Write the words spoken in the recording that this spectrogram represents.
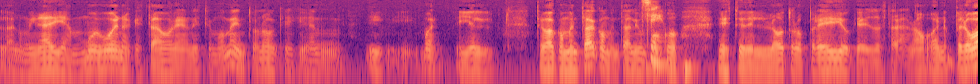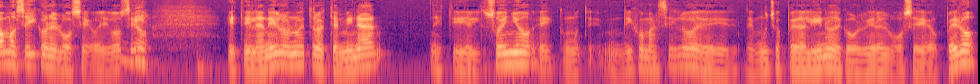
la luminaria muy buena que está ahora en este momento, ¿no? Que, y, bueno, y él te va a comentar, comentarle un poco este del otro predio que ya estará, ¿no? Bueno, pero vamos a seguir con el voceo. El voceo, este, el anhelo nuestro es terminar, este, el sueño, es, como te dijo Marcelo, de, de muchos pedalinos de que volviera el voceo, pero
